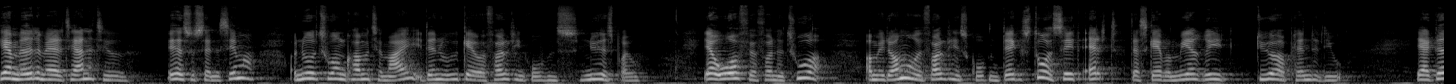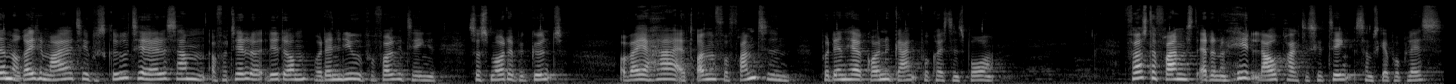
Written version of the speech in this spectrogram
Kære medlem af Alternativet, jeg hedder Susanne Simmer, og nu er turen kommet til mig i denne udgave af Folketingsgruppens nyhedsbrev. Jeg er ordfører for natur, og mit område i Folketingsgruppen dækker stort set alt, der skaber mere rigt dyre- og planteliv. Jeg har glædet mig rigtig meget til at kunne skrive til jer alle sammen og fortælle lidt om, hvordan livet på Folketinget så småt er begyndt, og hvad jeg har at drømme for fremtiden på den her grønne gang på Christiansborg. Først og fremmest er der nogle helt lavpraktiske ting, som skal på plads.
